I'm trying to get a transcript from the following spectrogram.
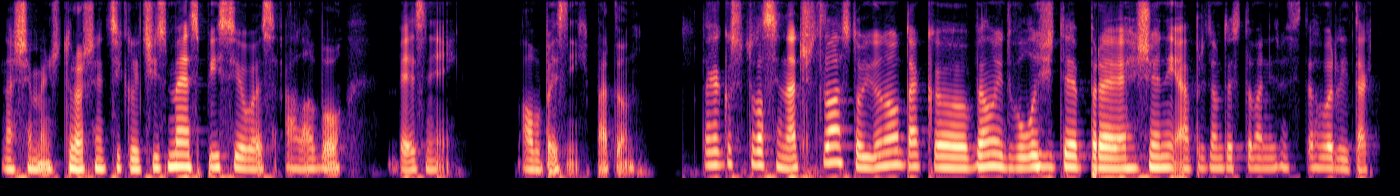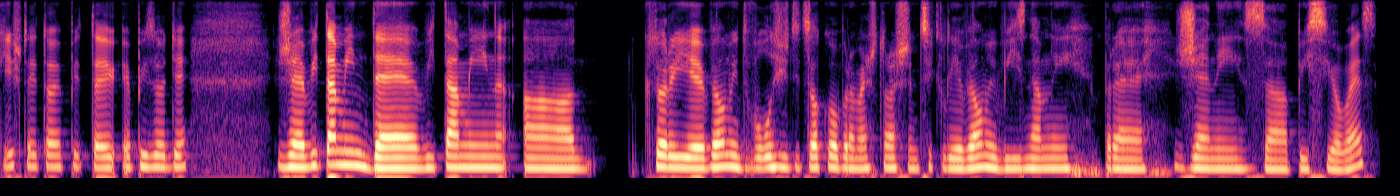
naše menšturačné cykly, či sme z PCOS alebo bez nej. Alebo bez nich, pardon. Tak ako som to vlastne načítala s tou junou, tak uh, veľmi dôležité pre ženy a pri tom testovaní sme si to hovorili taktiež v tejto epi- tej epizóde, že vitamín D, vitamín, a, ktorý je veľmi dôležitý celkovo pre menštruačný cykl, je veľmi významný pre ženy z PCOS.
